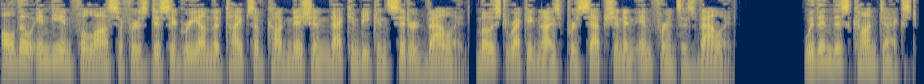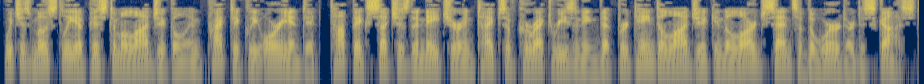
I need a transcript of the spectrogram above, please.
Although Indian philosophers disagree on the types of cognition that can be considered valid, most recognize perception and inference as valid. Within this context, which is mostly epistemological and practically oriented, topics such as the nature and types of correct reasoning that pertain to logic in the large sense of the word are discussed.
